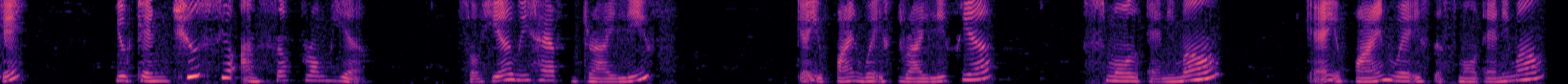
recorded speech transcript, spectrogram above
Okay? You can choose your answer from here. So here we have dry leaf. Okay, you find where is dry leaf here. Small animal. Okay, you find where is the small animal.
